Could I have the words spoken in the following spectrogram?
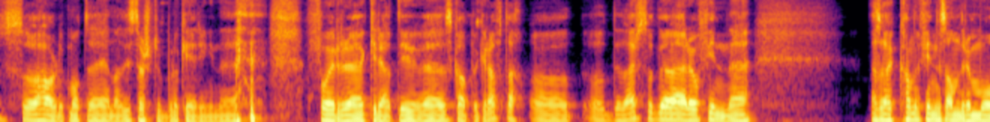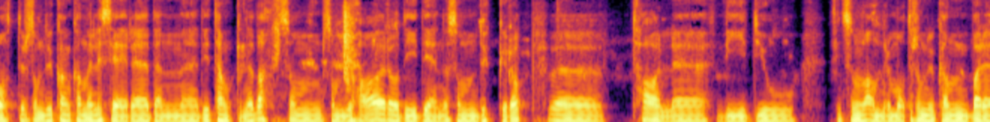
så, har du på en måte en av de største blokkeringene for eh, kreativ eh, skaperkraft, da, og, og det der. Så det er å finne Altså, kan det finnes andre måter som du kan kanalisere den, de tankene da, som, som, du har, og de ideene som dukker opp? Uh, tale, video Fins det noen andre måter som du kan bare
